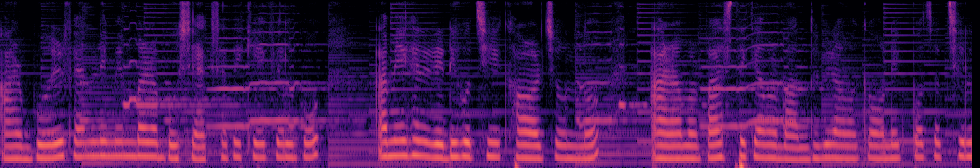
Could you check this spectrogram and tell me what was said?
আর বইয়ের ফ্যামিলি মেম্বাররা বসে একসাথে খেয়ে ফেলব। আমি এখানে রেডি হচ্ছি খাওয়ার জন্য। আর আমার পাশ থেকে আমার বান্ধবীরা আমাকে অনেক পচাচ্ছিল।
